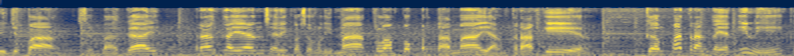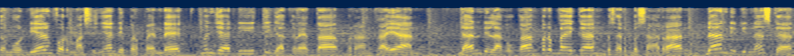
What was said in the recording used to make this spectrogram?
di Jepang sebagai rangkaian seri 05 kelompok pertama yang terakhir. Keempat rangkaian ini kemudian formasinya diperpendek menjadi tiga kereta perangkaian dan dilakukan perbaikan besar-besaran dan didinaskan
